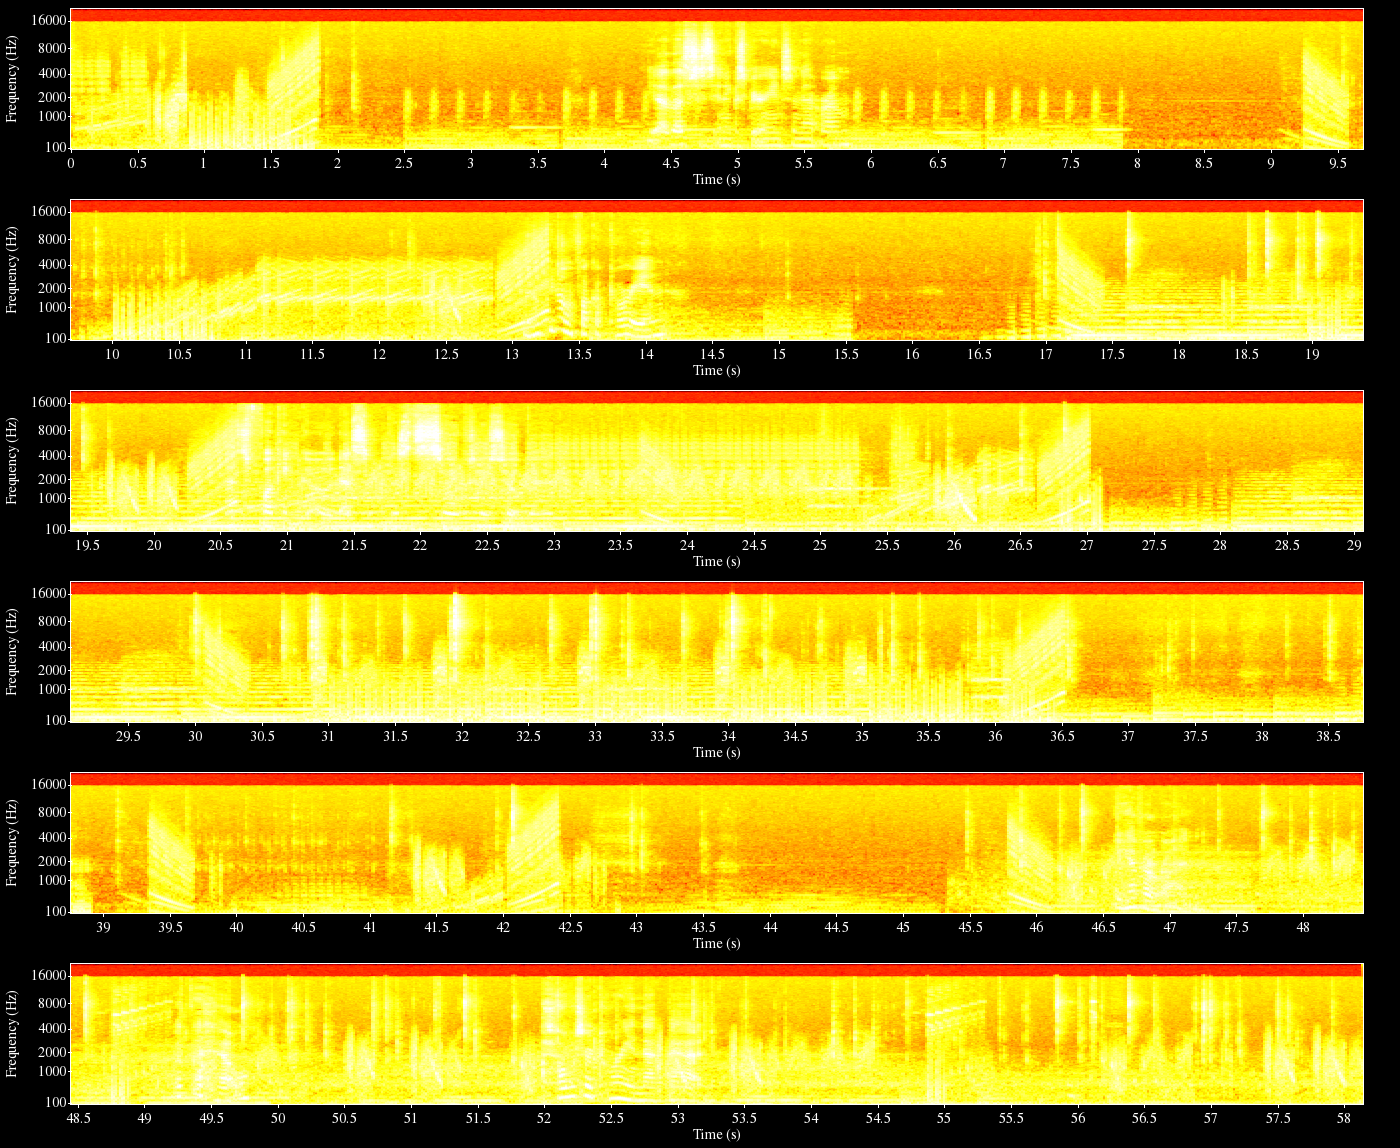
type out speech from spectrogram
That's just inexperience in that realm. I hope you don't fuck up Tourian. How that bad?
